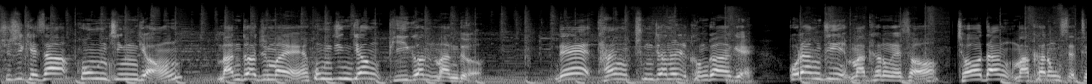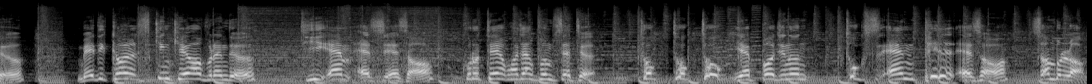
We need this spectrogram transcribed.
주식회사 홍진경 만두 아줌마의 홍진경 비건 만두. 내 당 충전을 건강하게 꼬랑지 마카롱에서 저당 마카롱 세트. medical 스킨케어 브랜드 DMS에서 코르테 화장품 세트. 톡톡톡 예뻐지는 톡스앤필에서 썬블럭.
